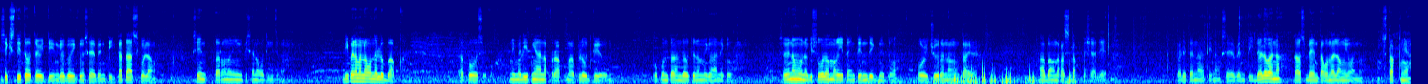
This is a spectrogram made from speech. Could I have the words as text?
60 to 13. Gagawin kong 70. Tataas ko lang. Kasi parang naninipisan ako dito. eh. Hindi pa naman ako nalubak. Tapos may maliit nga na crack. Ma-upload ko yun. Pupuntahan daw to ng mekaniko. So yun na muna, gusto ko lang makita yung tindig nito or itsura ng tire habang nakastock pa siya din. Palitan natin ng 70. Dalawa na, tapos benta ko na lang yung ano, stock niya.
